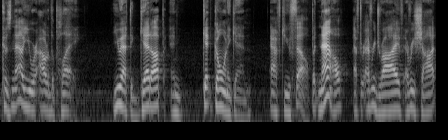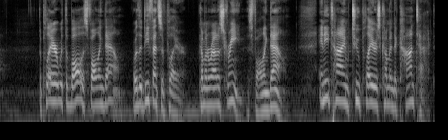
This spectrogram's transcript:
because now you were out of the play. You had to get up and get going again after you fell. But now, after every drive, every shot, the player with the ball is falling down, or the defensive player coming around a screen is falling down. Anytime two players come into contact,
